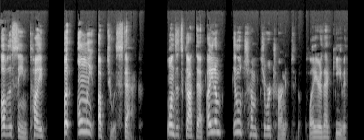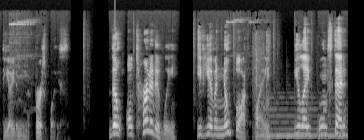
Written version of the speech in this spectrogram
of the same type but only up to a stack. Once it's got that item, it'll attempt to return it to the player that gave it the item in the first place. Though, alternatively, if you have a note block playing, the Allay will instead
